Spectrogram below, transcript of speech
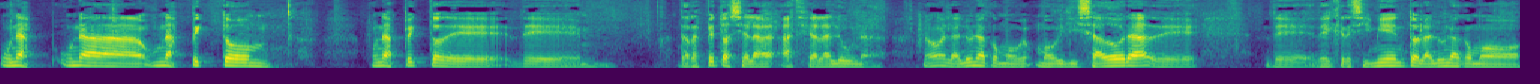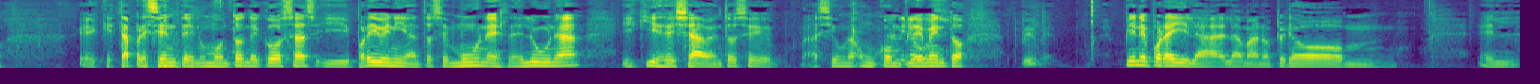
una, una, un aspecto, un aspecto de, de de respeto hacia la, hacia la luna, ¿no? La luna como movilizadora de, del crecimiento, la luna como eh, que está presente en un montón de cosas y por ahí venía, entonces Moon es de luna y Ki es de llave, entonces hacía un ah, complemento. Viene por ahí la, la mano, pero mm, el,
